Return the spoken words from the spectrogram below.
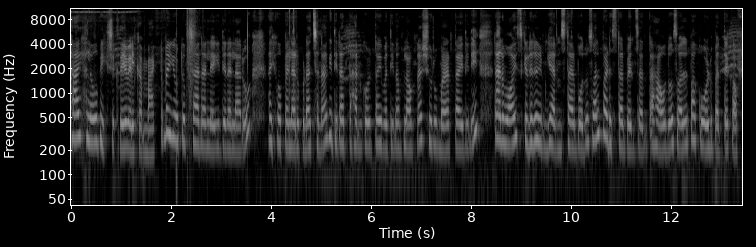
ಹಾಯ್ ಹಲೋ ವೀಕ್ಷಕರೇ welcome back to my YouTube channel ಇದ್ದೀರೆಲ್ಲರೂ ಐ ಹೋಪ್ ಎಲ್ಲರೂ ಕೂಡ ಚೆನ್ನಾಗಿದ್ದೀರಾ ಅಂತ ಅಂದ್ಕೊಳ್ತಾ ಇವತ್ತಿನ ಬ್ಲಾಗ್ನ ಶುರು ಮಾಡ್ತಾ ಇದ್ದೀನಿ. ನಾನು ವಾಯ್ಸ್ ಕೇಳಿದರೆ ನಿಮಗೆ ಅನಿಸ್ತಾ ಇರ್ಬೋದು, ಸ್ವಲ್ಪ ಡಿಸ್ಟರ್ಬೆನ್ಸ್ ಅಂತ. ಹೌದು, ಸ್ವಲ್ಪ ಕೋಲ್ಡ್ ಮತ್ತು ಕಫ್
